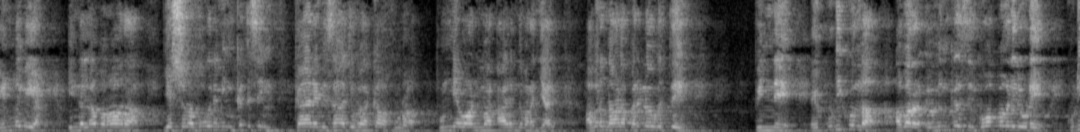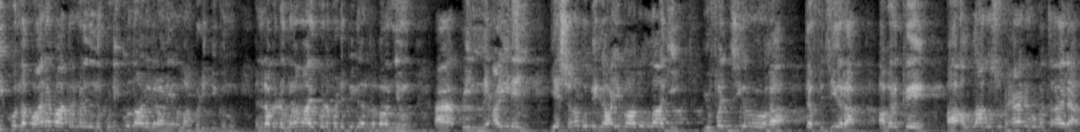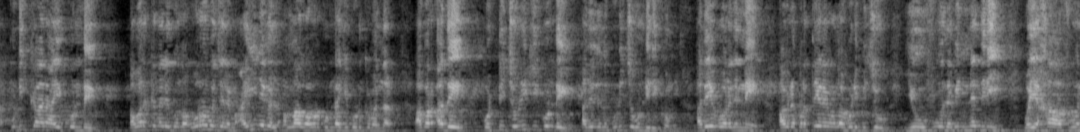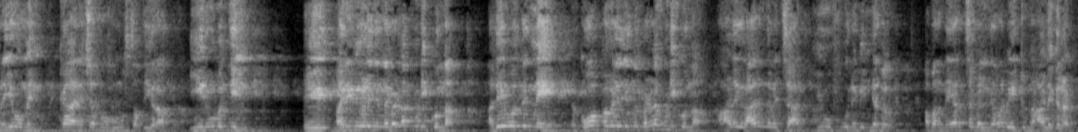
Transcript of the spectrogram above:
എണ്ണുകയാണ്. ഇന്നൽ മിൻ കഅസിൻ കാന കാഫുറ. പുണ്യവാന്മാർ ആരെന്ന് പറഞ്ഞാൽ അവർ നാളെ പരലോകത്തെ പിന്നെ കുടിക്കുന്ന അവർ മിൻകസിൽ കോപ്പകളിലൂടെ കുടിക്കുന്ന പാനപാത്രങ്ങളിൽ നിന്ന് കുടിക്കുന്ന ആളുകളാണ് എന്ന് നാം പഠിപ്പിക്കുന്നു. എന്നിട്ട് അവരുടെ ഗുണമായി കൂടെ പഠിപ്പിക്കുന്നത് പറഞ്ഞു പിന്നെ അവർക്ക് അള്ളാഹു സുബ്ഹാനഹു വതആല കുടിക്കാനായിക്കൊണ്ട് അവർക്ക് നൽകുന്ന ഉറവ് ജലം അയിനകൾ അള്ളാഹു അവർക്ക് ഉണ്ടാക്കി കൊടുക്കുമെന്നാണ്. അവർ അത് പൊട്ടിച്ചൊഴുക്കിക്കൊണ്ട് അതിൽ നിന്ന് കുടിച്ചുകൊണ്ടിരിക്കും. അതേപോലെ തന്നെ അവരുടെ പ്രത്യേകത അള്ളാഹു പഠിപ്പിച്ചു. ഈ രൂപത്തിൽ ഈ അരുവികളിൽ നിന്ന് വെള്ളം കുടിക്കുന്ന അതേപോലെ തന്നെ കോപ്പകളിൽ നിന്നും വെള്ളം കുടിക്കുന്ന ആളുകൾ ആരെന്ന് വെച്ചാൽ യൂഫൂന ബിൻ അവർ നേർച്ചകൾ നിറവേറ്റുന്ന ആളുകളാണ്.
